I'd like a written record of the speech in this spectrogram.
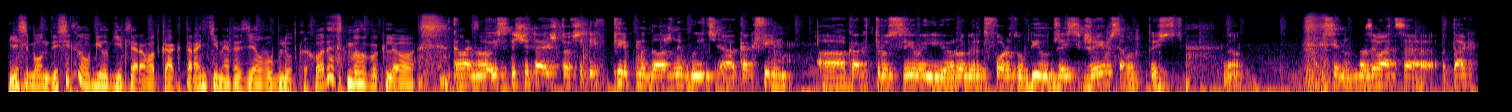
Если бы он действительно убил Гитлера, вот как Тарантино это сделал в «Ублюдках», вот это было бы клево. Николай, но если ты считаешь, что все фильмы должны быть а, как фильм, а, как трусливый Роберт Форд убил Джесси Джеймса, вот, то есть, ну, все называться так,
